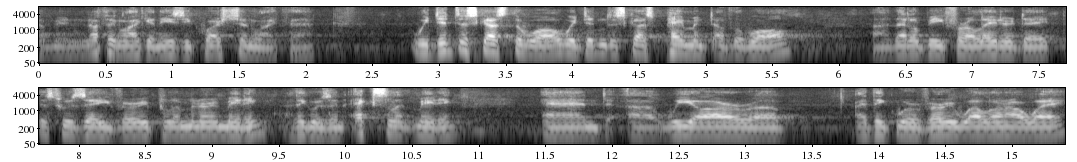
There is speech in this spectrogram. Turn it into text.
I mean, nothing like an easy question like that. We did discuss the wall. We didn't discuss payment of the wall. Uh, that'll be for a later date. This was a very preliminary meeting. I think it was an excellent meeting. And uh, we are, uh, I think we're very well on our way.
